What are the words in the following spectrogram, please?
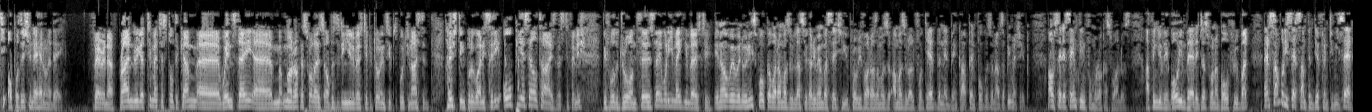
t- opposition they had on a day. Fair enough. Brian, we got two matches still to come. Uh, Wednesday, uh, Moroka Swallows are visiting University of Pretoria and Supersport United hosting Polokwane City. All PSL ties this to finish before the draw on Thursday. What are you making of those two? You know, when, when we spoke about Amazul last week, I remember I said to you, probably for us, Amazul, will forget the Nedbank Cup and focus on Absa Premiership. I would say the same thing for Moroka Swallows. I think if they go in there, they just want to go through. But then somebody said something different to me. He said,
